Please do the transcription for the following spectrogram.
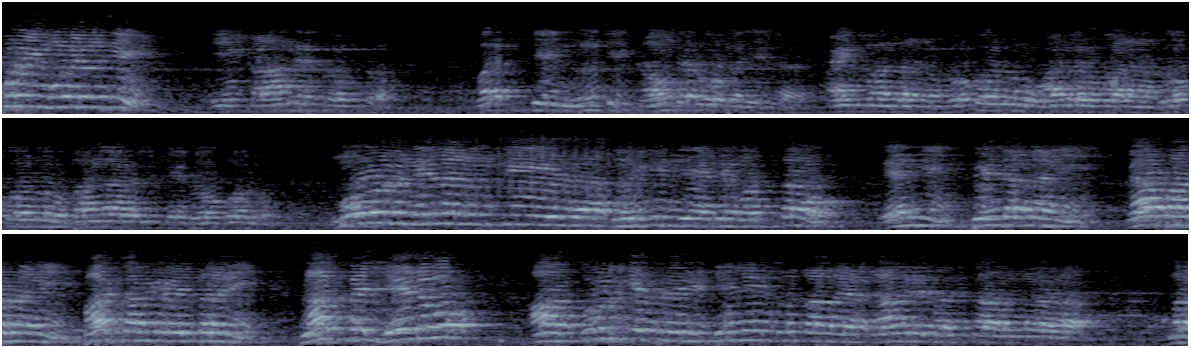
ఎప్పుడు ఈ మూడేళ్ళ నుంచి? ఈ కాంగ్రెస్ ప్రభుత్వం వచ్చే నుంచి కౌంటర్ ఓపెన్ చేశారు. ఐదు వందల లోకోళ్ళు వంద రూపాయల లోకోళ్ళు బంగారు ఇచ్చే లోకోళ్ళు మూడు నెలల నుంచి దొరికింది అంటే మొత్తం ఎన్ని బిల్డర్లని వ్యాపారులని పారిశ్రామికవేత్తలని బ్లాక్ మెయిల్ చేయడము ఆ సూడు కేసులని ఢిల్లీ సుల్తాన్ కాంగ్రెస్ అధికారంలో మన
